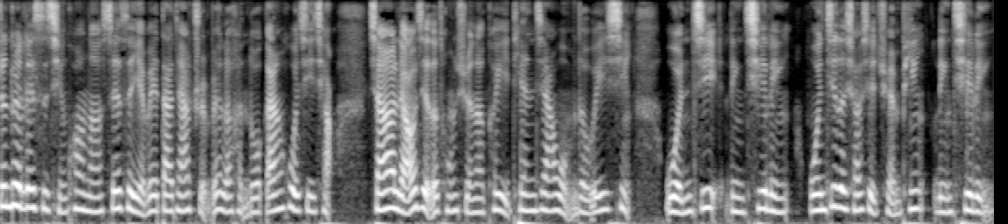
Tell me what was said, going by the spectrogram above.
针对类似情况呢，C C 也为大家准备了很多干货技巧。想要了解的同学呢，可以添加我们的微信文姬零七零，文姬的小写全拼零七零，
